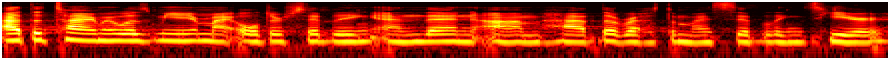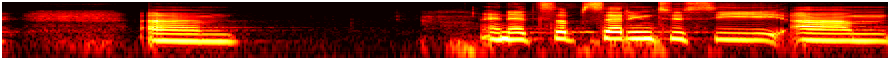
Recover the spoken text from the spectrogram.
At the time, it was me and my older sibling, and then um, have the rest of my siblings here. Um, and it's upsetting to see um,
